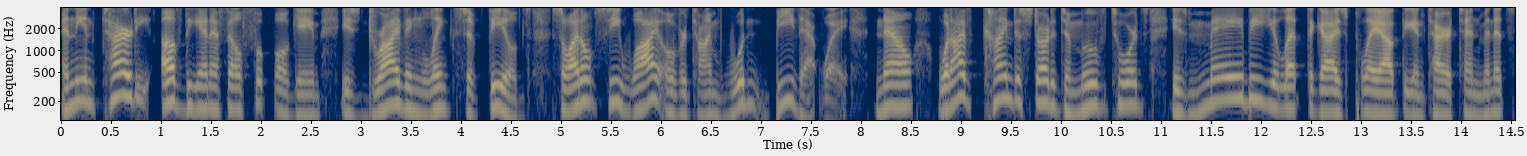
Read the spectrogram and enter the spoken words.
And the entirety of the NFL football game is driving lengths of fields, so I don't see why overtime wouldn't be that way. Now, what I've kind of started to move towards is maybe you let the guys play out the entire 10 minutes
